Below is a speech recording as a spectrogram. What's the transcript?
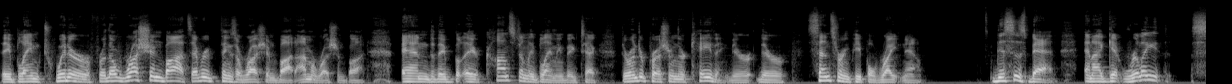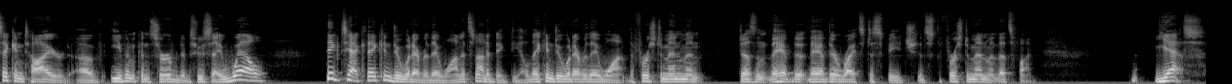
They blame Twitter for the Russian bots. Everything's a Russian bot. I'm a Russian bot, and they, they're constantly blaming big tech. They're under pressure and they're caving. They're they're censoring people right now. This is bad. And I get really sick and tired of even conservatives who say, well, big tech, they can do whatever they want. It's not a big deal. They can do whatever they want. The First Amendment doesn't, they have, the, they have their rights to speech. It's the First Amendment, that's fine. Yes,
